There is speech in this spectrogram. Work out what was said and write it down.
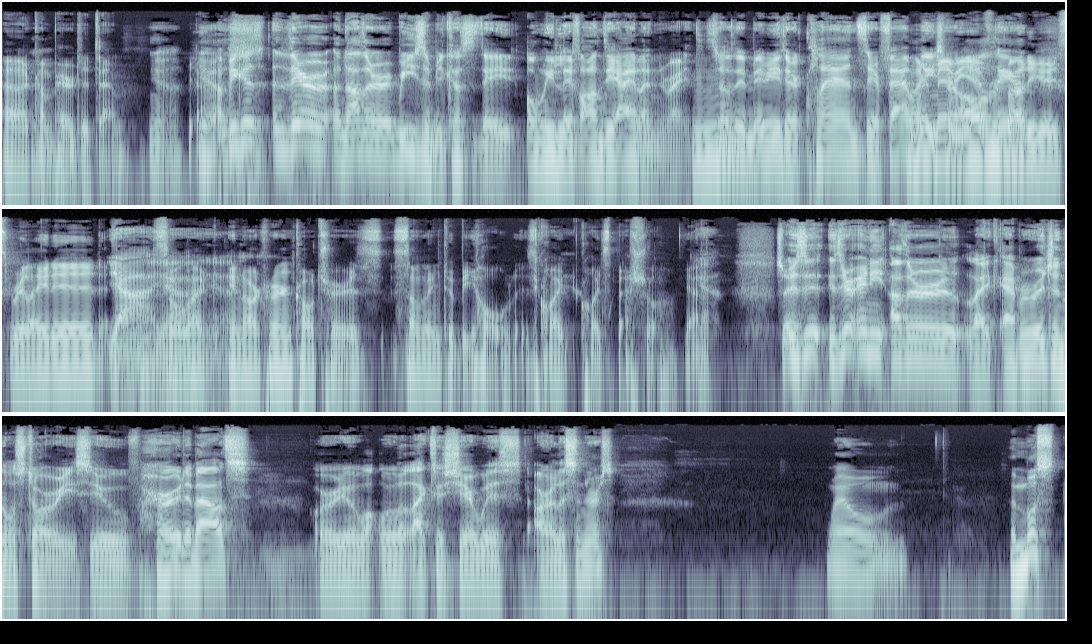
uh, compared to them. Yeah. Yes. Uh, Because there another reason because they only live on the island, right? So they, maybe their clans, their Like families maybe are all everybody there. is related. Yeah, and so like yeah. in our current culture, it's something to behold. It's quite quite special. Yeah. Yeah. So is it is there any other like Aboriginal stories you've heard about, or you would like to share with our listeners? Well, the most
